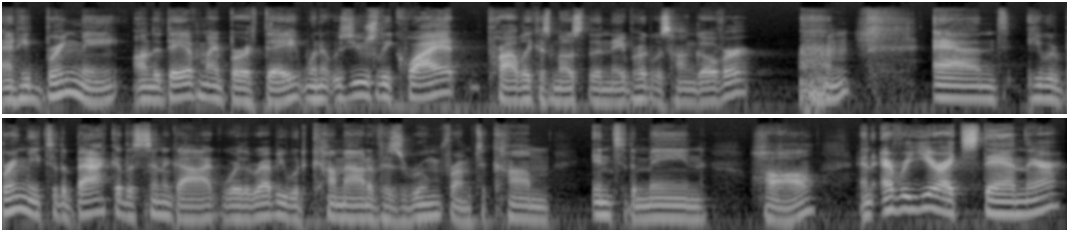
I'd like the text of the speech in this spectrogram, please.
and he'd bring me on the day of my birthday when it was usually quiet probably because most of the neighborhood was hungover and he would bring me to the back of the synagogue where the rebbe would come out of his room from to come into the main hall and every year i'd stand there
